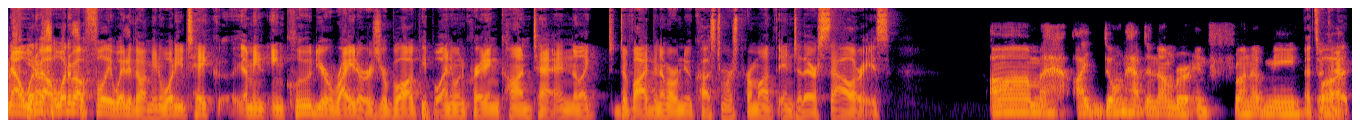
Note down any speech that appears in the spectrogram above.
now, what yeah, about so- what about fully weighted though? I mean, what do you take? I mean, include your writers, your blog people, anyone creating content, and like divide the number of new customers per month into their salaries. Um, I don't have the number in front of me. That's but okay.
